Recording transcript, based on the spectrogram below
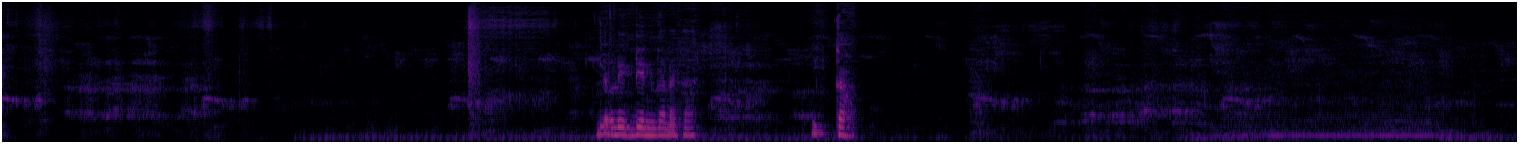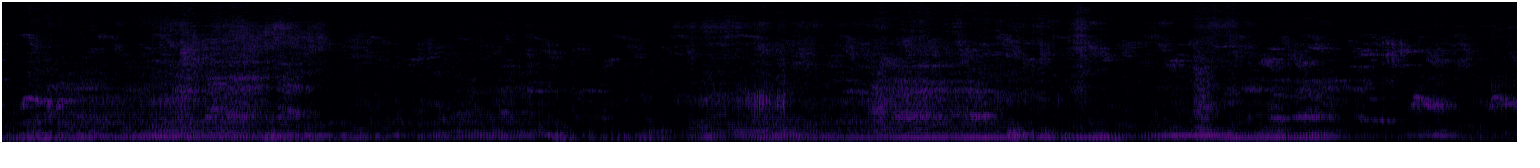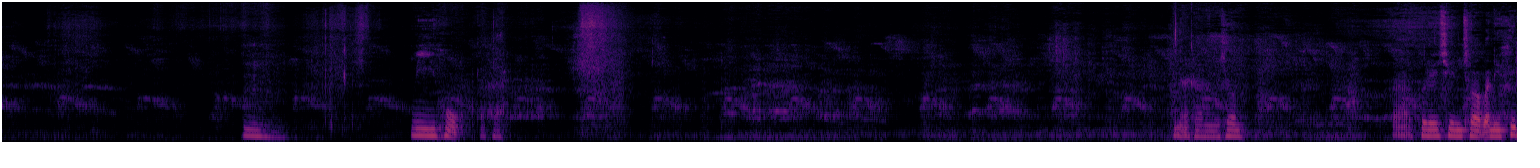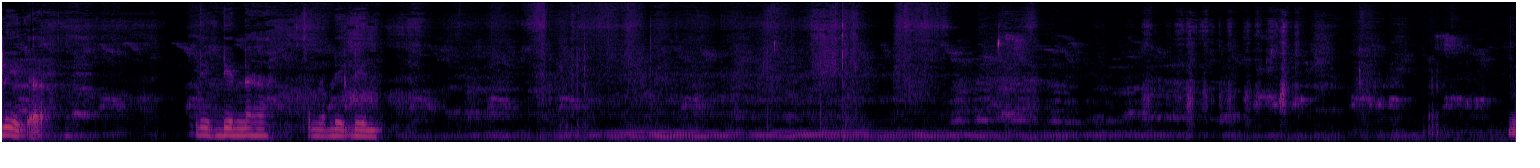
เดี๋ยวเลขเด่นกันนะคะนี่เก่า มีหกนะคะ นะคะท่านผู้ชมเพื่อได้ชื่นชอบอันนี้คือเลขอะเลขเด่นนะคะสำหรับเลขเด่น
